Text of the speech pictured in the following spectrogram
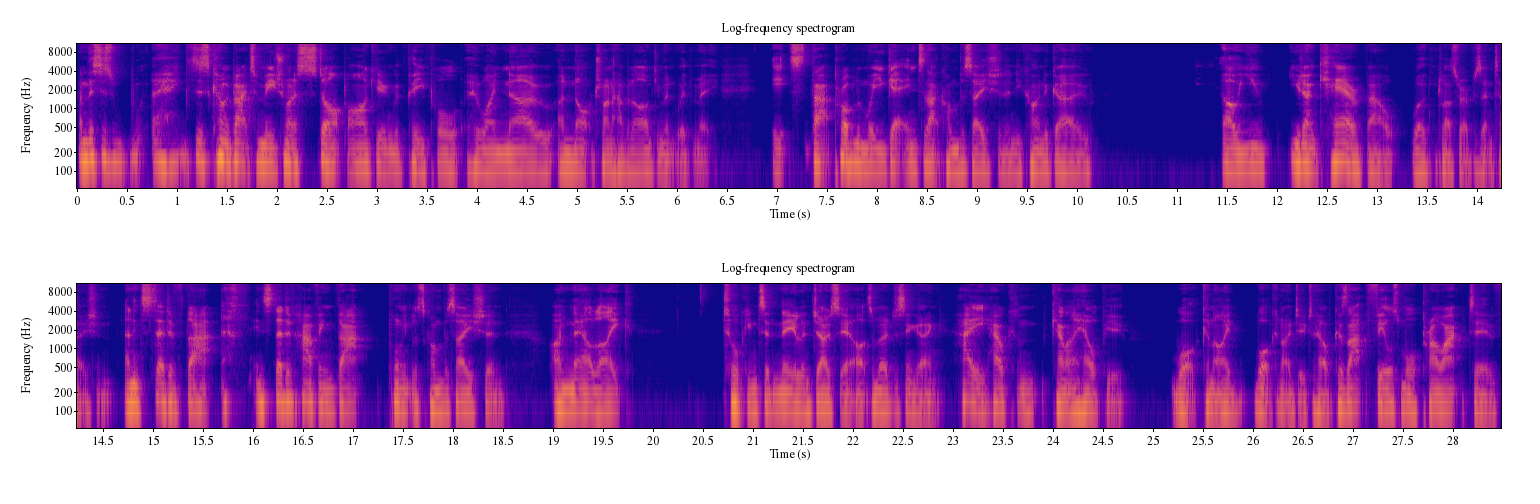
and this is this is coming back to me trying to stop arguing with people who I know are not trying to have an argument with me it's that problem where you get into that conversation and you kind of go, "Oh, you you don't care about working class representation," and instead of that, instead of having that pointless conversation, I'm now like talking to Neil and Josie at Arts Emergency and going, "Hey, how can can I help you? What can I what can I do to help?" Because that feels more proactive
